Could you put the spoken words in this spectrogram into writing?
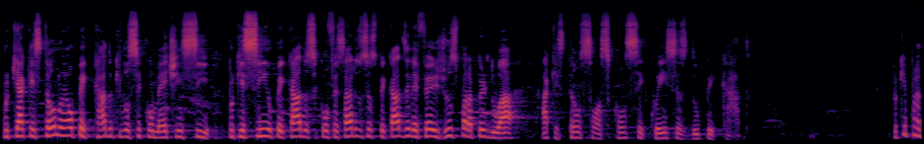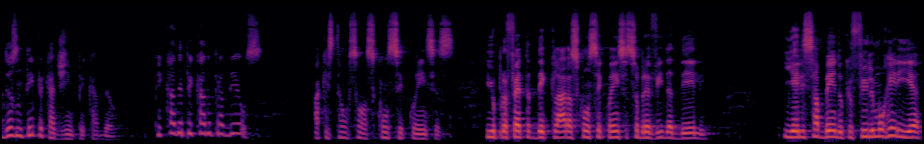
Porque a questão não é o pecado que você comete em si, porque sim, o pecado, se confessar os seus pecados, ele é fiel e justo para perdoar. A questão são as consequências do pecado. Porque para Deus não tem pecadinho, pecadão. Pecado é pecado para Deus. A questão são as consequências. E o profeta declara as consequências sobre a vida dele. E ele sabendo que o filho morreria,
